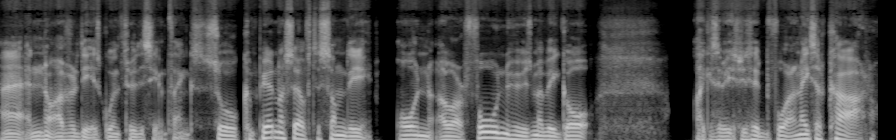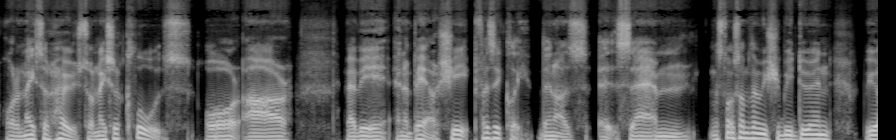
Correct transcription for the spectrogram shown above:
uh, and not everybody is going through the same things. So comparing ourselves to somebody on our phone who's maybe got, like I said before, a nicer car or a nicer house or nicer clothes or are maybe in a better shape physically than us. It's um, it's not something we should be doing. We,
